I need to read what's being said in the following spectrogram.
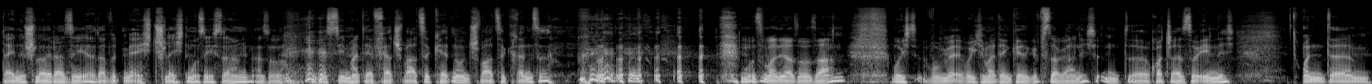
deine Schleuder sehe, da wird mir echt schlecht, muss ich sagen. Also du bist jemand, der fährt schwarze Ketten und schwarze Grenze. muss man ja so sagen. Wo ich, wo, mir, wo ich immer denke, gibt's da gar nicht. Und äh, Roger ist so ähnlich. Und ähm,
